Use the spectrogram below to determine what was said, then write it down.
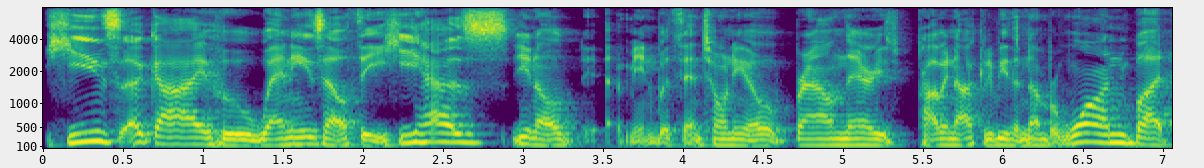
He's a guy who, when he's healthy, he has, you know, I mean, with Antonio Brown there, he's probably not going to be the number one, but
